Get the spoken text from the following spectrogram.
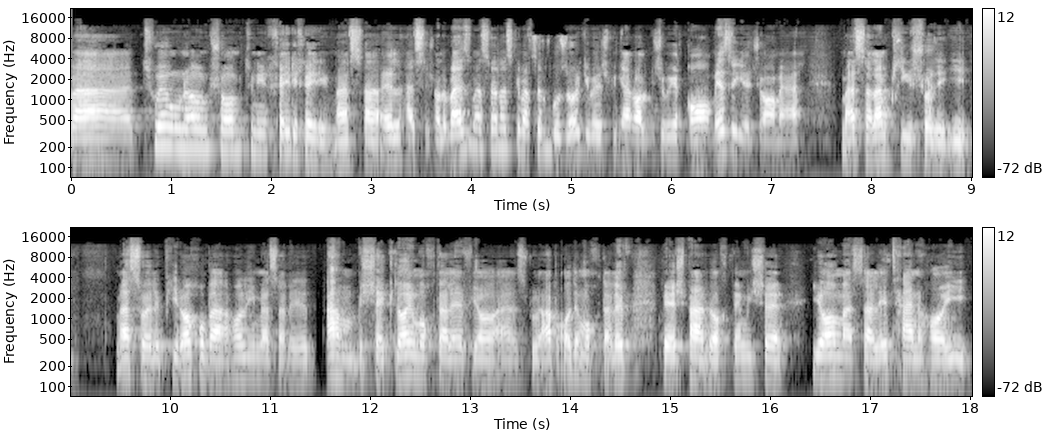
و توی اونا شما می‌تونید خیلی خیلی مسائل هستش. حالا بعضی مسائل هست که مسائل بزرگی بهش میگن حالا میشه بگه قامز یه جامعه مثلا پیر شدگی مسائل پیرا خب به حال این مسئله به شکلهای مختلف یا از روی ابعاد مختلف بهش پرداخته میشه یا مسئله تنهایی.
